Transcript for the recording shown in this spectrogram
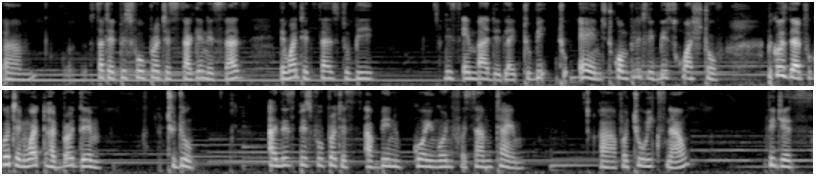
um, started peaceful protests against SARS. They wanted SARS to be disembodied, like to be to end, to completely be squashed off, because they had forgotten what had brought them to do. And these peaceful protests have been going on for some time, uh, for two weeks now. videos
